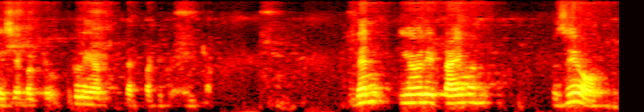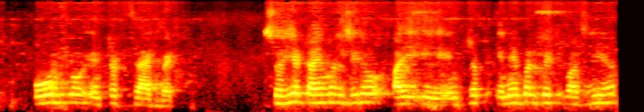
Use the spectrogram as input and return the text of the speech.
disable to clear that particular interrupt. Then you have the timer zero overflow interrupt flag bit. So here timer 0 IE interrupt enable bit was here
